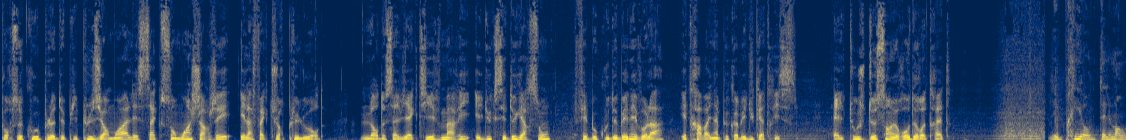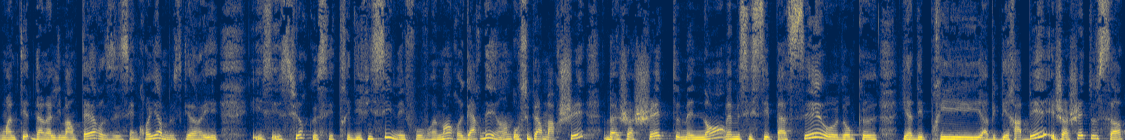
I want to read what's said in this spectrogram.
Pour ce couple, depuis plusieurs mois, les sacs sont moins chargés et la facture plus lourde. Lors de sa vie active, Marie éduque ses deux garçons, fait beaucoup de bénévolat et travaille un peu comme éducatrice. Elle touche 200 euros de retraite. Les prix ont tellement augmenté dans l'alimentaire, c'est incroyable. Et, c'est sûr que c'est très difficile. Il faut vraiment regarder. Hein. Au supermarché, ben, j'achète maintenant, même si c'est passé, euh, donc euh, il y a des prix avec des rabais, et j'achète ça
